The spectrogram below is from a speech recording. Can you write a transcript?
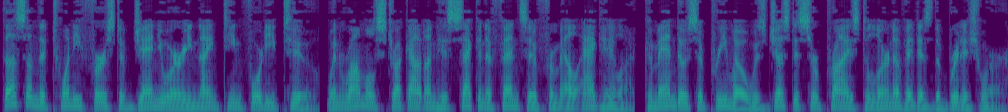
Thus on 21 January 1942, when Rommel struck out on his second offensive from El Agheila, Comando Supremo was just as surprised to learn of it as the British were.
